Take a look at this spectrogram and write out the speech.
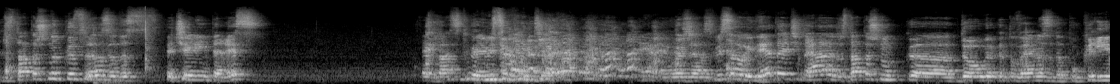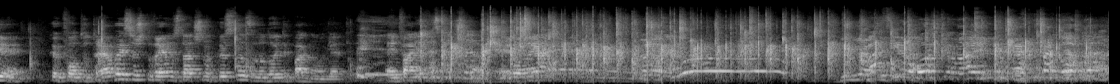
достатъчно къса, за да спечели интерес. Е, вас тук не ми се получи. Не, не лъжа. Смисъл, идеята е, че трябва да е достатъчно дълга като време, за да покрие каквото трябва и също време достатъчно къса, за да дойде пак на ме. Е, това е Благодаря. Това си наложка, Thank you.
